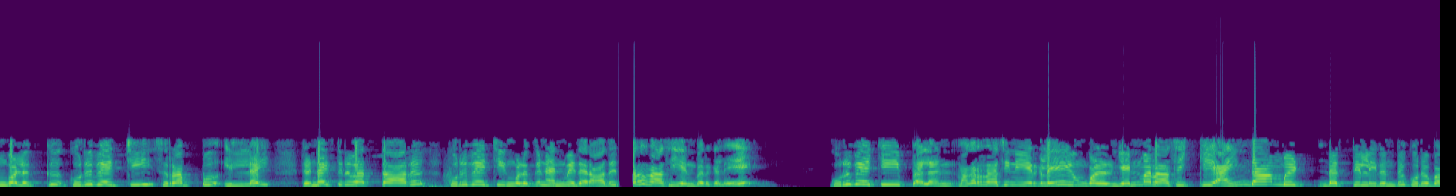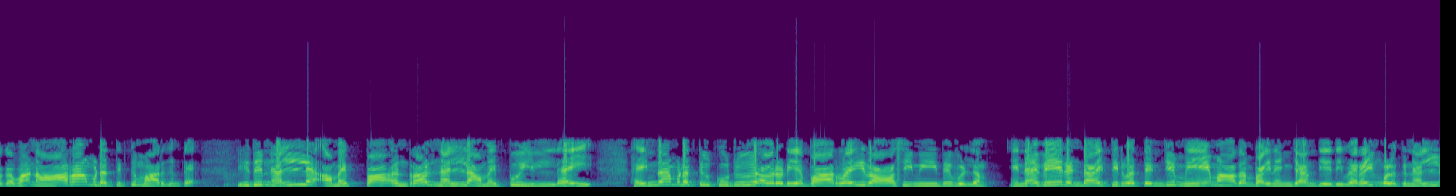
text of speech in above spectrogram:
உங்களுக்கு குருபேச்சி சிறப்பு இல்லை. ரெண்டாயிரத்தி இருபத்தாறு குருபேச்சி உங்களுக்கு நன்மை தராது. தரராசி என்பர்களே குருபேச்சி பலன். மகர ராசி நேயர்களே உங்கள் ஜென்ம ராசிக்கு ஐந்தாம் இடத்தில் இருந்து குரு பகவான் ஆறாம் இடத்திற்கு மாறுகின்றார் இது நல்ல அமைப்பா என்றால் நல்ல அமைப்பு இல்லை. ஐந்தாம் இடத்தில் குரு அவருடைய பார்வை ராசி மீது விழும். எனவே ரெண்டாயிரத்தி இருபத்தஞ்சு மே மாதம் பதினைஞ்சாம் தேதி வரை உங்களுக்கு நல்ல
